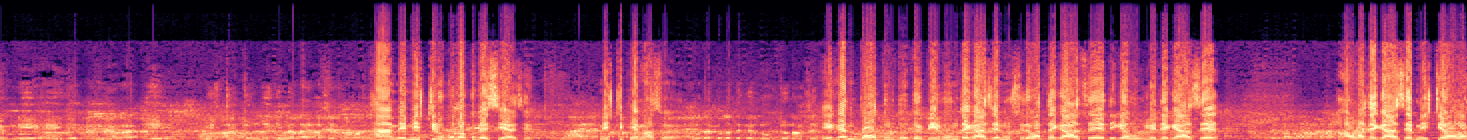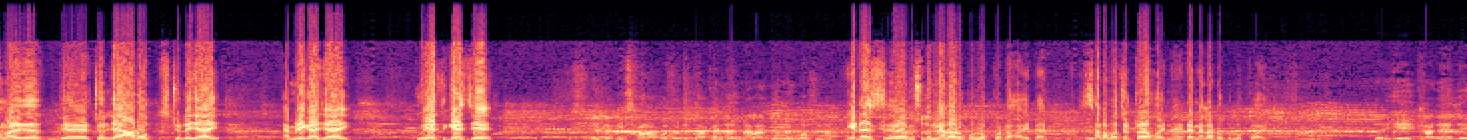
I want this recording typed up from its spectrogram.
এমনি এই যে মেলার এই মিষ্টির জন্য কি মেলায় আসে সবাই? হ্যাঁ মিষ্টির উপলক্ষ বেশি আছে। মিষ্টি ফেমাস হয়। কোথায় কোথা থেকে লোকজন আসে? এখানে বহুত দূর দূর থেকে বীরভূম থেকে আসে মুর্শিদাবাদ থেকে আসে এদিকে হুগলি থেকে আসে হাওড়া থেকে আসে। মিষ্টি বাবা আমার চলে যায় আরব চলে যায় আমেরিকা যায় কুয়েত গেছে। এটা কি সারা বছরই থাকে না মেলার জন্যই বসে না? এটা শুধু মেলার উপলক্ষটা হয় এটা। সারা বছরটা হয় না এটা মেলার উপলক্ষ হয়। তাই এইখানে যে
